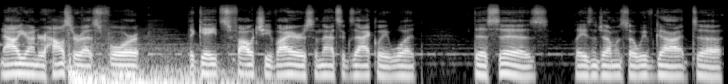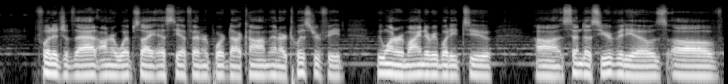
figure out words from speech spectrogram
Now you're under house arrest for the Gates Fauci virus, and that's exactly what this is, ladies and gentlemen. So we've got uh, footage of that on our website, stfnreport.com, and our Twister feed. We want to remind everybody to uh, send us your videos of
